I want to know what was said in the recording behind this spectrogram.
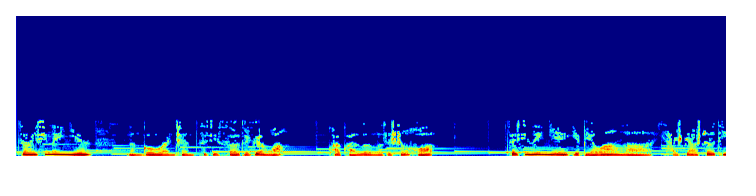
在新的一年能够完成自己所有的愿望，快快乐乐的生活。在新的一年，也别忘了，还是要收听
